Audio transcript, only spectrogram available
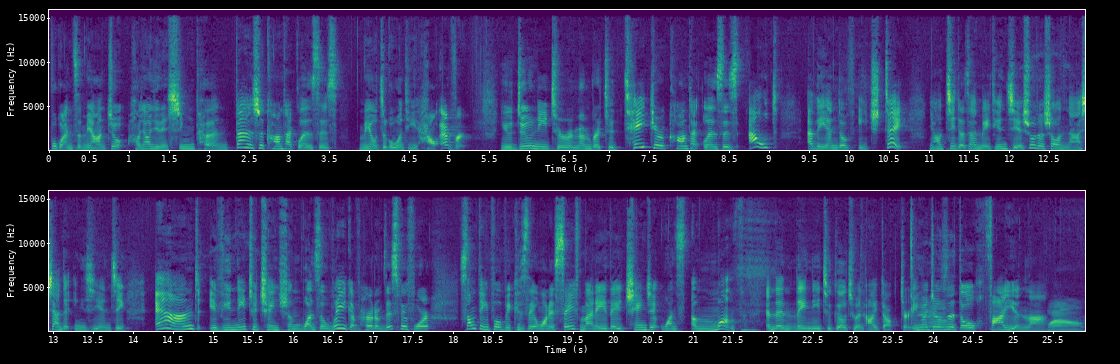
不管怎么样，就好像有点心疼。但是 contact lenses 没有这个问题。However, you do need to remember to take your contact lenses out at the end of each day. 你要记得在每天结束的时候拿下你的隐形眼镜。And if you need to change them once a week, I've heard of this before. Some people, because they want to save money, they change it once a month, and then they need to go to an eye doctor. 因为就是都发炎啦。 Wow.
